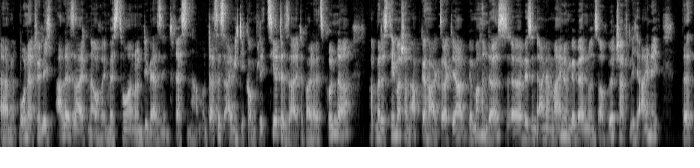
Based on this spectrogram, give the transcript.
ähm, wo natürlich alle Seiten auch Investoren und diverse Interessen haben. Und das ist eigentlich die komplizierte Seite, weil als Gründer hat man das Thema schon abgehakt, sagt, ja, wir machen das, äh, wir sind einer Meinung, wir werden uns auch wirtschaftlich einig. Der,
